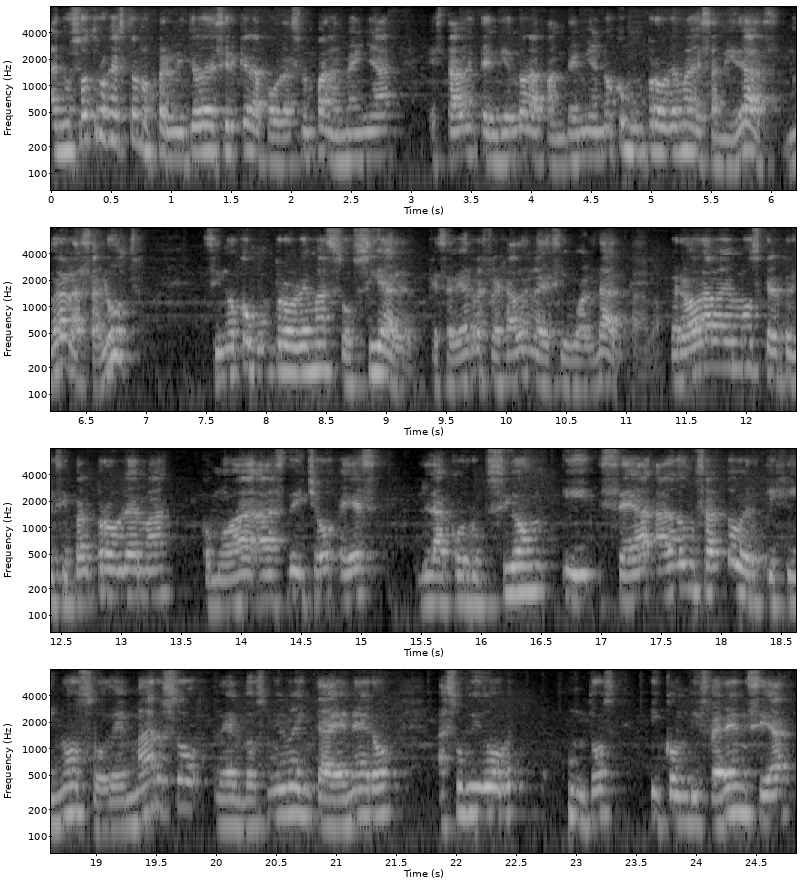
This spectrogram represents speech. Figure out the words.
A, nosotros esto nos permitió decir que la población panameña estaba entendiendo la pandemia no como un problema de sanidad, no era la salud, sino como un problema social que se había reflejado en la desigualdad. Pero ahora vemos que el principal problema, como has dicho, es la corrupción y se ha, ha, dado un salto vertiginoso. De marzo del 2020 a enero ha subido puntos y con diferencia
